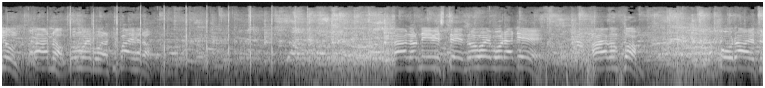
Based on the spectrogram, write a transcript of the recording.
Jones. Ah, no, pongo de bola, equipa de Jero. Ah, no, ni viste, no voy a bola, ni. Ah, con com. A por ahí, tú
